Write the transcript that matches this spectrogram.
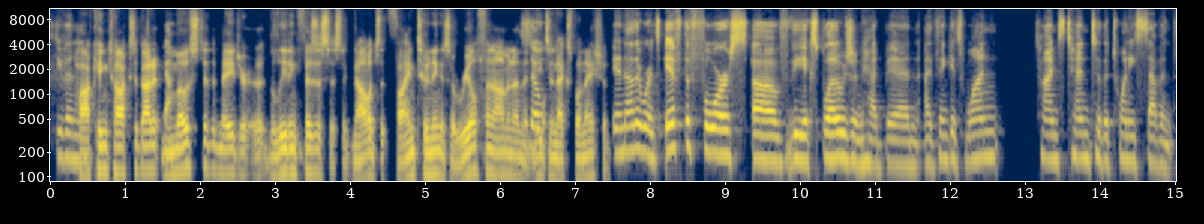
Stephen Hawking talks about it. Yeah. Most of the major, uh, the leading physicists acknowledge that fine tuning is a real phenomenon that so, needs an explanation. In other words, if the force of the explosion had been, I think it's one times 10 to the 27th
